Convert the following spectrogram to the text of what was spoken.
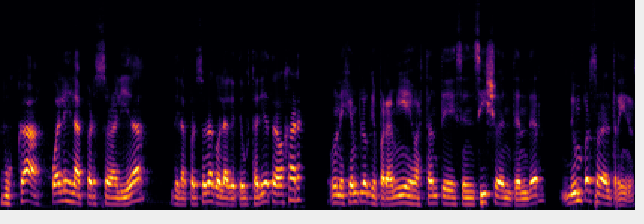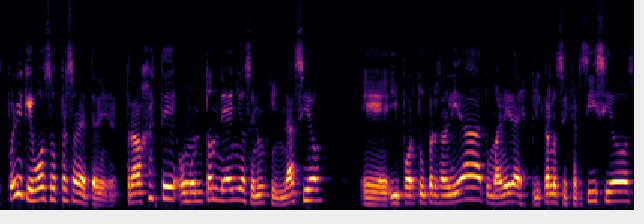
busca cuál es la personalidad de la persona con la que te gustaría trabajar un ejemplo que para mí es bastante sencillo de entender de un personal trainer. Pone que vos sos personal trainer, trabajaste un montón de años en un gimnasio eh, y por tu personalidad, tu manera de explicar los ejercicios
